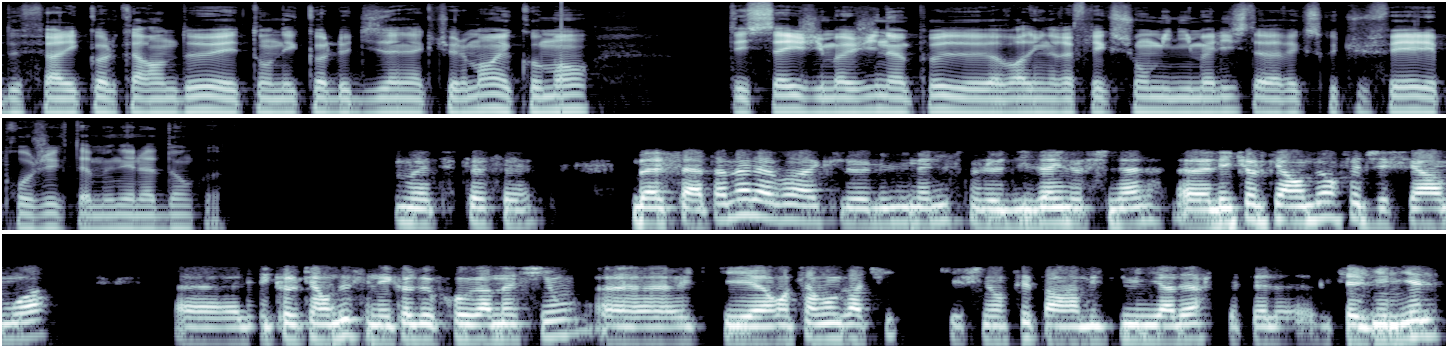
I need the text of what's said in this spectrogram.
de faire l'école 42 et ton école de design actuellement Et comment tu essayes, j'imagine, un peu d'avoir une réflexion minimaliste avec ce que tu fais, les projets que tu as menés là-dedans quoi? Ouais, tout à fait bah, Ça a pas mal à voir avec le minimalisme, le design au final. Euh, l'école 42, en fait, j'ai fait un mois. Euh, l'école 42, c'est une école de programmation euh, qui est entièrement gratuite, qui est financée par un multimilliardaire qui s'appelle Xavier Niel,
